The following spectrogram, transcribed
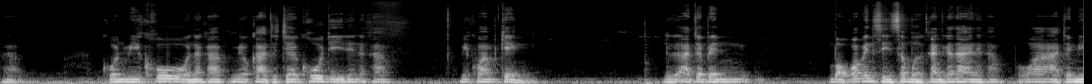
นะครับ คนมีคู่นะครับ มีโอกาสจะเจอคู่ดีด้วยนะครับ มีความเก่ง หรืออาจจะเป็น บอกว่าเป็นสินเสมอกันก็ได้นะครับ เพราะว่าอาจจะมี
